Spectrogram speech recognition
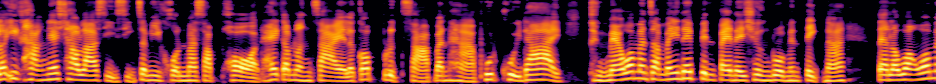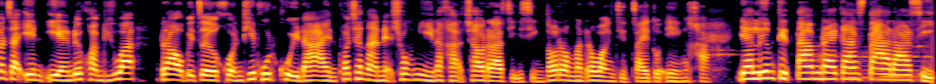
แล้วอีกทางเนี่ยชาวราศีสิงห์จะมีคนมา support ให้กำลังใจ แล้วก็ปรึกษาปัญหาพูดคุยได้ ถึงแม้ว่ามันจะไม่ได้เป็นไปในเชิงโรแมนติกนะ แต่ระวังว่ามันจะเอ็นเอียงด้วยความที่ว่าเราไปเจอคนที่พูดคุยได้ เพราะฉะนั้นเนี่ยช่วงนี้นะคะ ชาวราศีสิงห์ต้องระมัดระวังจิตใจตัวเองค่ะ อย่าลืมติดตามรายการสตาร์ราศี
